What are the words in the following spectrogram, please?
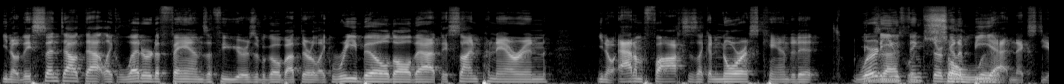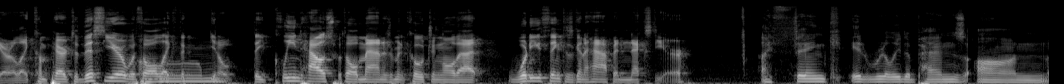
you know, they sent out that like letter to fans a few years ago about their like rebuild, all that. They signed Panarin. You know, Adam Fox is like a Norris candidate. Where do you think they're So going to be lit. at next year? Like compared to this year with all like the Um, you know they cleaned house with all management, coaching, all that. What do you think is going to happen next year? I think it really depends on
